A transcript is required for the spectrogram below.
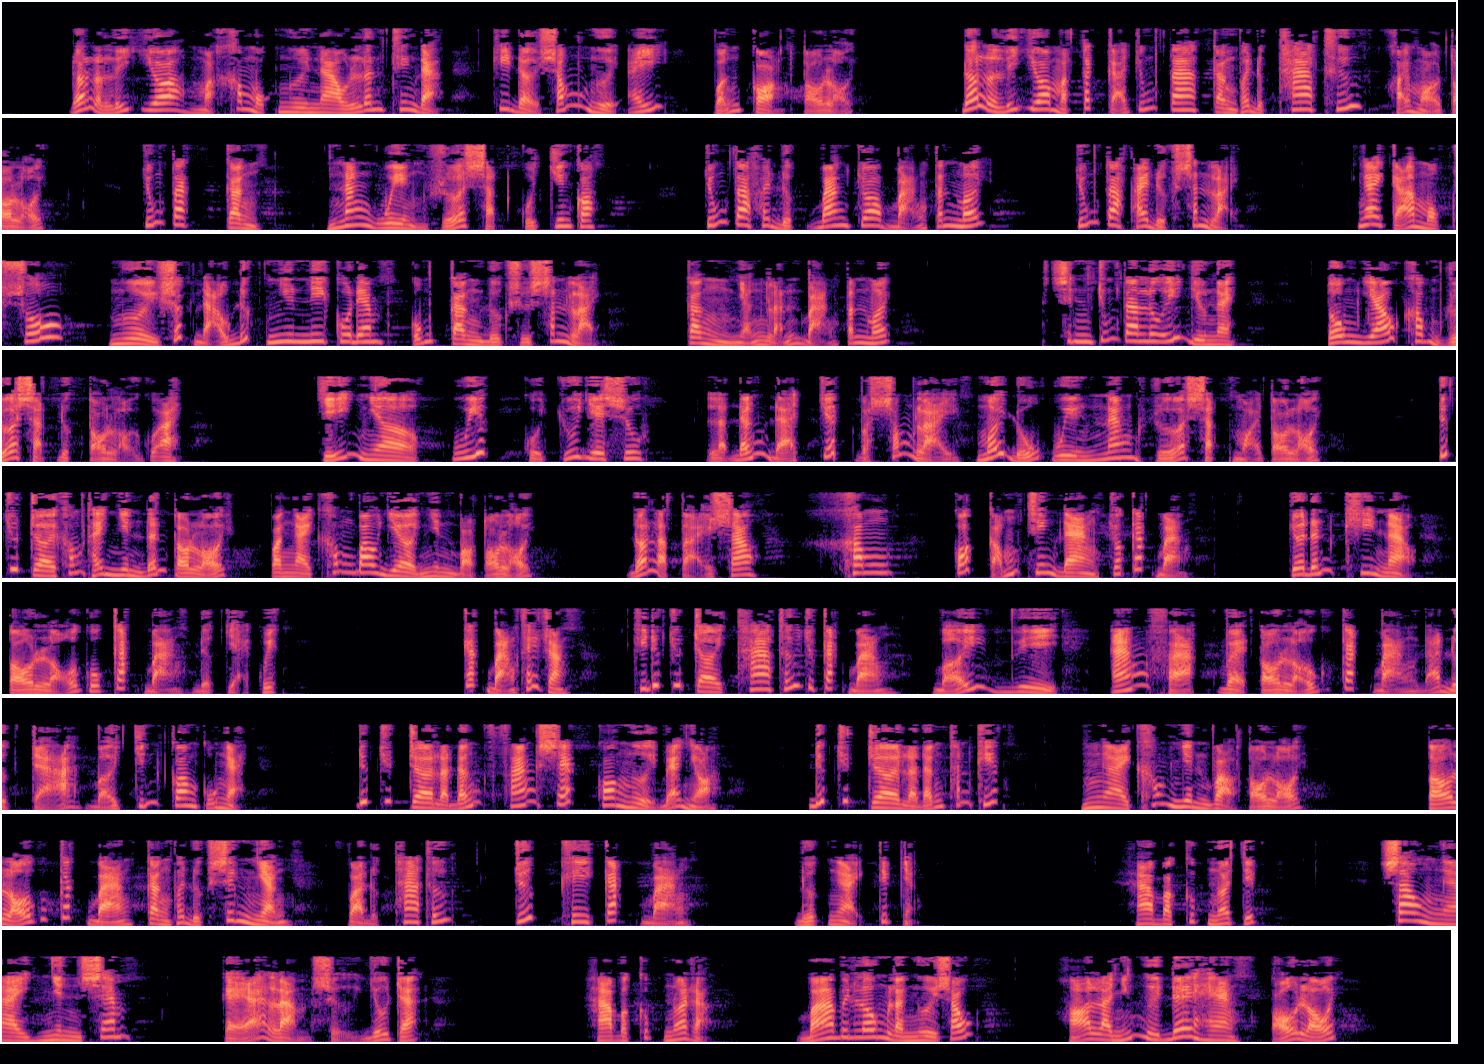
Đó là lý do mà không một người nào lên thiên đàng khi đời sống người ấy vẫn còn tội lỗi. Đó là lý do mà tất cả chúng ta cần phải được tha thứ khỏi mọi tội lỗi. Chúng ta cần năng quyền rửa sạch của chiên con. Chúng ta phải được ban cho bản tánh mới. Chúng ta phải được sanh lại. Ngay cả một số người rất đạo đức như Nicodem cũng cần được sự sanh lại, cần nhận lãnh bản tánh mới. Xin chúng ta lưu ý điều này, tôn giáo không rửa sạch được tội lỗi của ai. Chỉ nhờ quyết của Chúa Giêsu là đấng đã chết và sống lại mới đủ quyền năng rửa sạch mọi tội lỗi. Đức Chúa Trời không thể nhìn đến tội lỗi và Ngài không bao giờ nhìn vào tội lỗi. Đó là tại sao không có cổng thiên đàng cho các bạn. cho đến khi nào tội lỗi của các bạn được giải quyết. Các bạn thấy rằng, khi Đức Chúa Trời tha thứ cho các bạn bởi vì án phạt về tội lỗi của các bạn đã được trả bởi chính con của Ngài. Đức Chúa Trời là đấng phán xét con người bé nhỏ. Đức Chúa Trời là đấng thánh khiết. Ngài không nhìn vào tội lỗi. Tội lỗi của các bạn cần phải được xưng nhận và được tha thứ trước khi các bạn được Ngài tiếp nhận. Habakkuk nói tiếp, Sao Ngài nhìn xem kẻ làm sự dối trá? Habakkuk nói rằng, Babylon là người xấu, họ là những người đê hèn, tội lỗi.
